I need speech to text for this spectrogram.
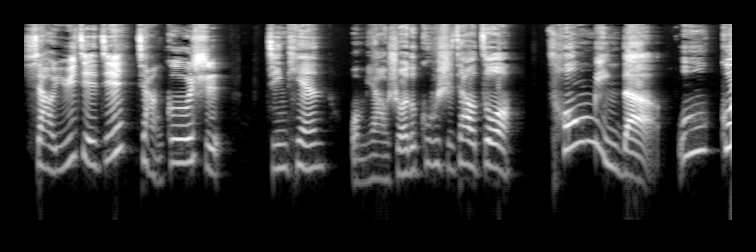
小鱼姐姐讲故事。今天我们要说的故事叫做《聪明的乌龟》。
